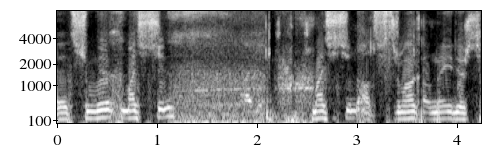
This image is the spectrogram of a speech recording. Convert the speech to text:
Evet şimdi maç için maç için atıştırmalık almaya gidiyoruz.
